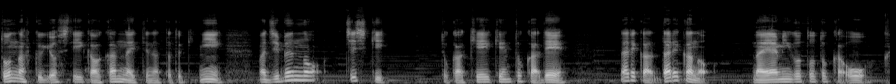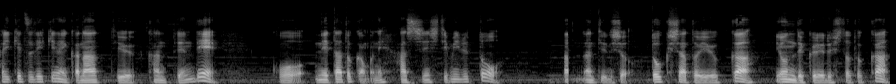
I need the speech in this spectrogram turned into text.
どんな副業していいか分かんないってなった時に、まあ、自分の知識とか経験とかで誰か誰かの悩み事とかを解決できないかなっていう観点でこうネタとかもね発信してみると何て言うんでしょう読者というか読んでくれる人とか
